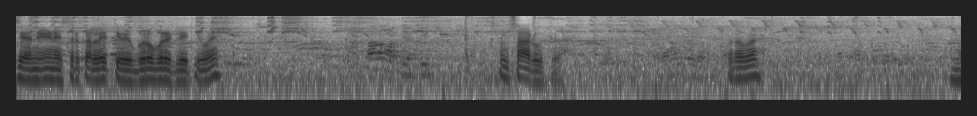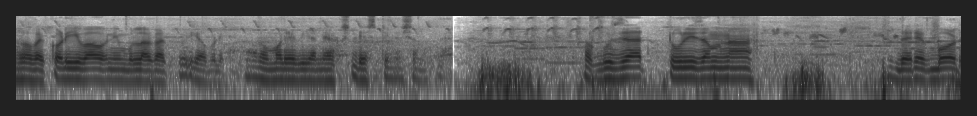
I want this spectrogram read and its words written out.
જે નિર્ણય સરકાર લેતી હોય, બરાબર જ લેતી હોય. પણ સારું છે. બરાબર? હવે ભાઈ, કડી વાવની મુલાકાત કરી આપણે. હાલો, મળીએ બીજા નેક્સ્ટ ડેસ્ટિનેશન ગુજરાત ટુરિઝમના દરેક બોર્ડ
